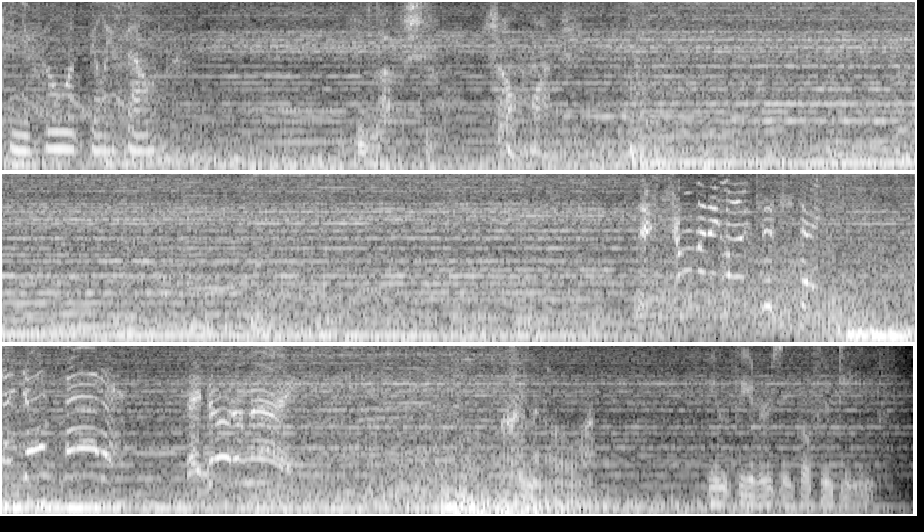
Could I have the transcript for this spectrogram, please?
Can you feel what Billy felt? He loves you so much. There's too many lives at stake. They don't matter. They do to me. In theaters April 15th.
